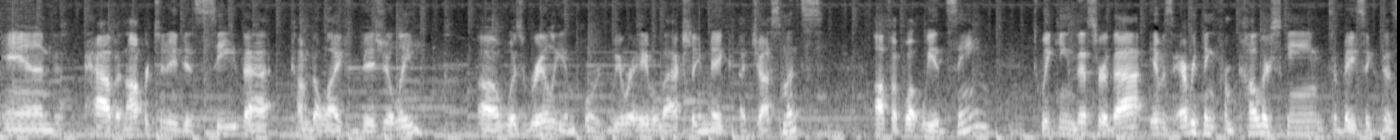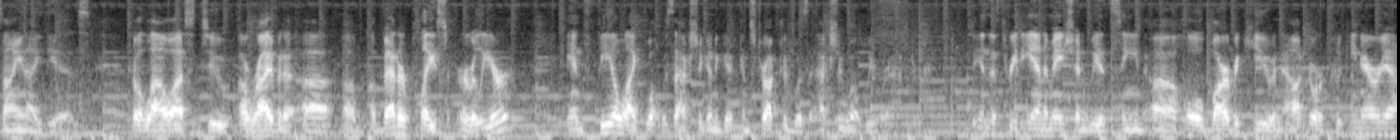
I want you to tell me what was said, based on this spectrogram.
and have an opportunity to see that come to life visually uh, was really important. We were able to actually make adjustments off of what we had seen, tweaking this or that. It was everything from color scheme to basic design ideas to allow us to arrive at a, a, a better place earlier and feel like what was actually going to get constructed was actually what we were after. In the 3D animation, we had seen a whole barbecue and outdoor cooking area,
